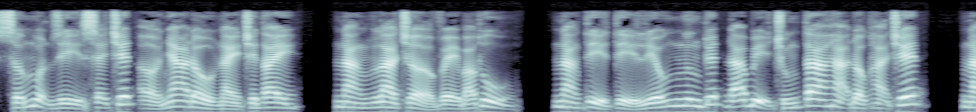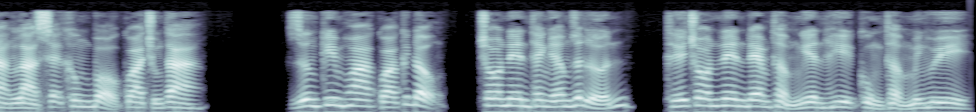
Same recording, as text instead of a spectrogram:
sớm muộn gì sẽ chết ở nha đầu này trên tay, nàng là trở về báo thù, nàng tỷ tỷ liễu ngưng tuyết đã bị chúng ta hạ độc hại chết, nàng là sẽ không bỏ qua chúng ta. Dương Kim Hoa quá kích động, cho nên thanh âm rất lớn, thế cho nên đem thẩm nghiên hy cùng thẩm minh huy,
